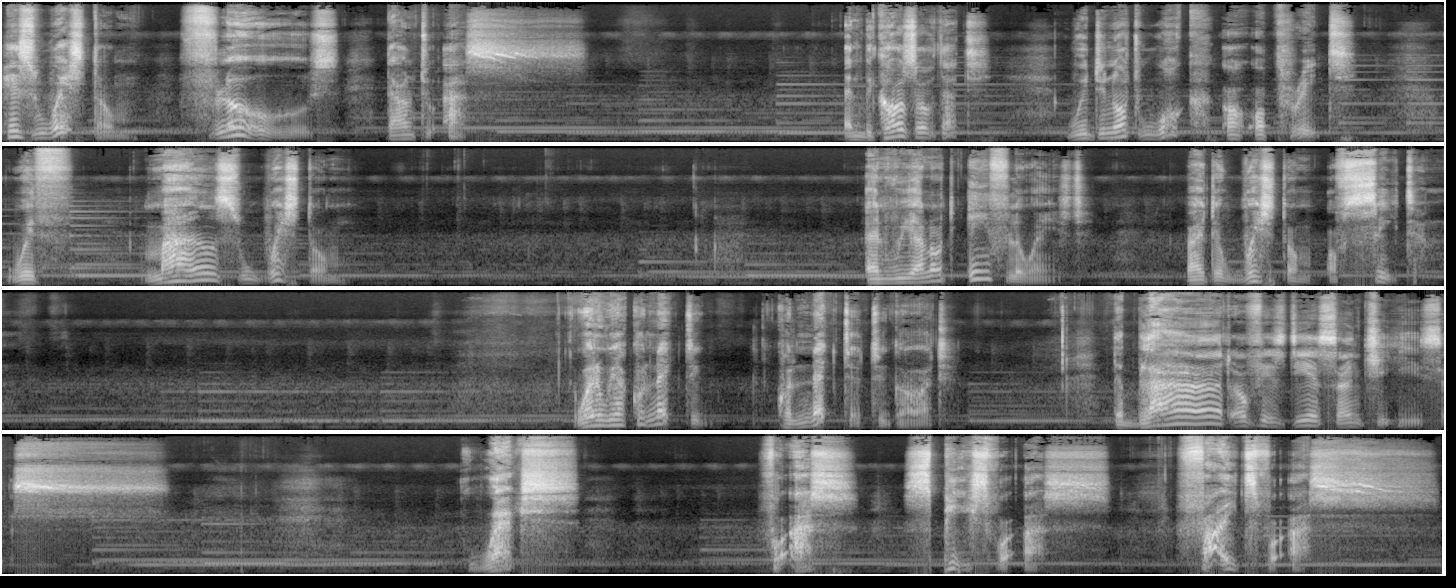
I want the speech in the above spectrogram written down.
His wisdom flows down to us. And because of that, we do not walk or operate with man's wisdom And we are not influenced by the wisdom of Satan. When we are connected, connected to God, the blood of his dear son Jesus works for us speaks for us, fights for us,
